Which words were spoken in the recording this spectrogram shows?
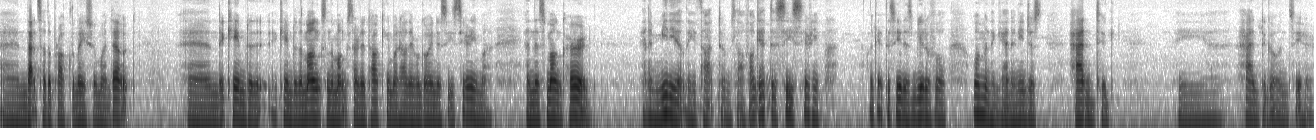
And that's how the proclamation went out. And it came to the, it came to the monks, and the monks started talking about how they were going to see Sirima. And this monk heard, and immediately thought to himself, "I'll get to see Sirima. I'll get to see this beautiful woman again." And he just had to he uh, had to go and see her.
